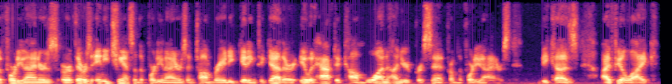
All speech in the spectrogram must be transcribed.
the 49ers or if there was any chance of the 49ers and Tom Brady getting together, it would have to come 100% from the 49ers because I feel like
